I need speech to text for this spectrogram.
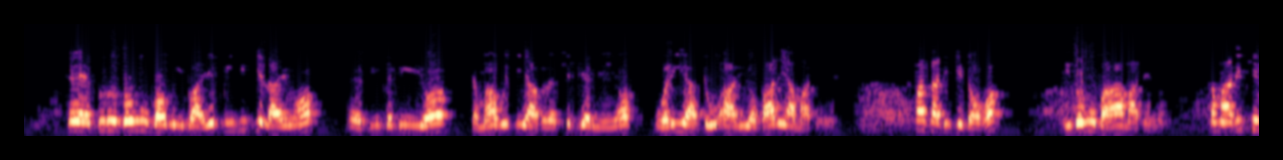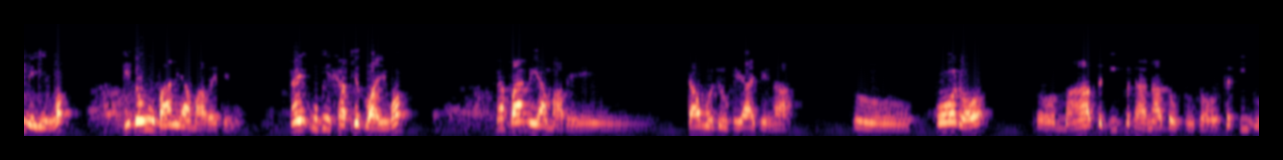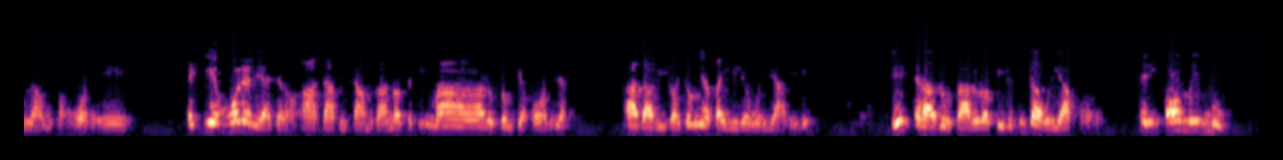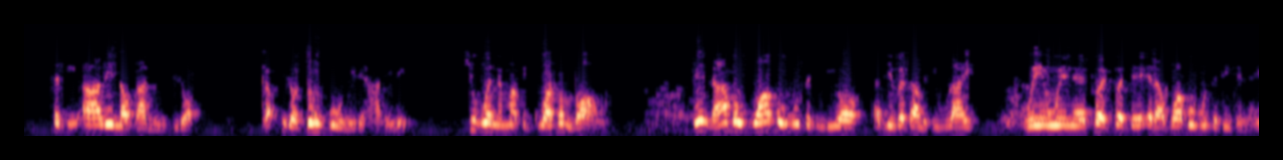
အဲသူတို့သုံးခုပေါင်းပြီးသွားရင်ပီတိဖြစ်လာရင်ရောအဲဒီတတိရောဓမ္မဝိသယဆိုတဲ့ဖြစ်ပြမြင်ရောဝရိယဒူအာလီရောဘာနေရမှာတင်တယ်ပတ္တတိဖြစ်တော့ဟောဒီသုံးခုဘာမှာတင်တယ်သမာဓိဖြစ်နေရင်ဟောဒီသုံးခုဘာနေရမှာပဲတင်တယ်အဲဥပိ္ပခဖြစ်သွားရင်ဟောသဘာနေရမှာပဲတောင်းမတို့ဘုရားရှင်က ဟိုဟောတော့ဟိုမဟာတတိပဌာနာတုတ်ဆိုတော့တတိကူလာဥဆောင်ဟောတယ်အကျေဟောတဲ့နေရာကျတော့အာတာပိကာမသာနောတတိမာလို့သုံးချက်ဟောတယ်ဗျအာတာပိကကျုံမြတ်ဆိုင်နေတဲ့ဝရိယလေးလေအင်းအဲ့ဒါတို့သာလို့တော့ပိတတိကဝရိယခေါ်တယ်အဲ့ဒီအောင်းမိမှုတတိအားလေးနောက်ကနေပြီးတော့ကပ်ပြီးတော့တွန်းပို့နေတဲ့ဟာလေးလေကျုပ်ကနမပိကွာထုံးတော့အောင်အင်းဒါမှမဟုတ်ပွားပုံမှုတတိရောအပြင်ဘက်ကမရှိဘူးလားဝင်ဝင်နဲ့ထွက်ထွက်တဲ့အဲ့ဒါပွားပုံမှုတတိတယ်လေ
